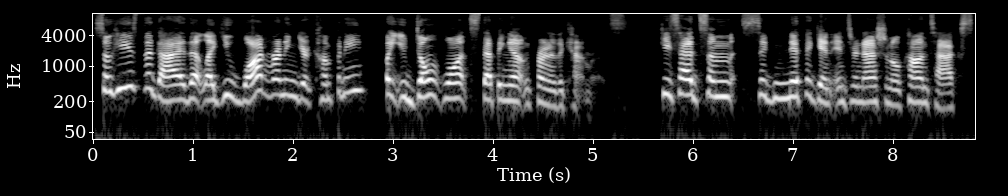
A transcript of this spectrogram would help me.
So he's the guy that like you want running your company, but you don't want stepping out in front of the cameras. He's had some significant international contacts,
